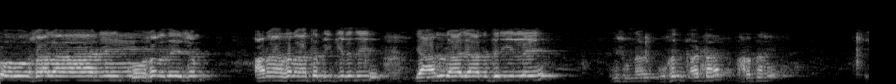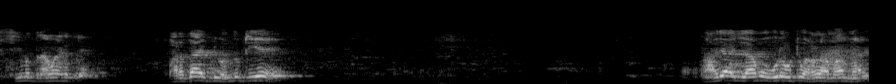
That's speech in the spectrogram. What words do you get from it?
கோசலானி கோசல தேசம் அநாதனா தப்பிக்கிறது யாரு ராஜான்னு தெரியல சொன்னாள் குகன் காட்டார் பரதனே ஸ்ரீமத் ராமாயணத்துல. பரதா இப்படி வந்துட்டியே. ராஜா இல்லாம ஊரை விட்டு வரலாமா நாள்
